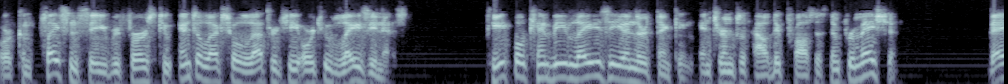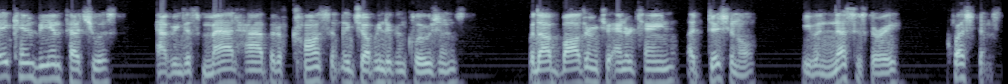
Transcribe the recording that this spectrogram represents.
or complacency refers to intellectual lethargy or to laziness. People can be lazy in their thinking in terms of how they process information. They can be impetuous, having this mad habit of constantly jumping to conclusions without bothering to entertain additional, even necessary questions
